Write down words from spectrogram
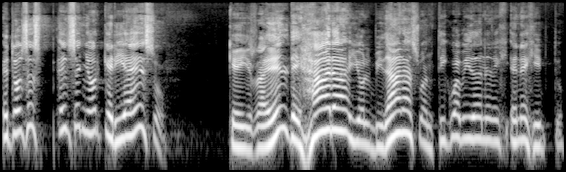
Entonces el Señor quería eso, que Israel dejara y olvidara su antigua vida en Egipto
